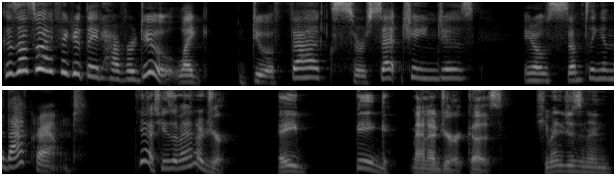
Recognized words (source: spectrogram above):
Because that's what I figured they'd have her do. Like, do effects or set changes. You know, something in the background. Yeah, she's a manager. A big manager, because she manages an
